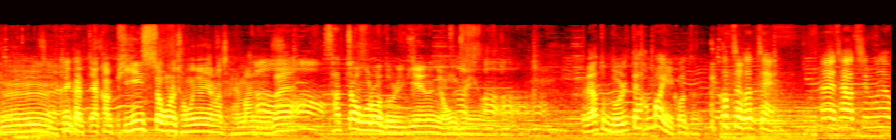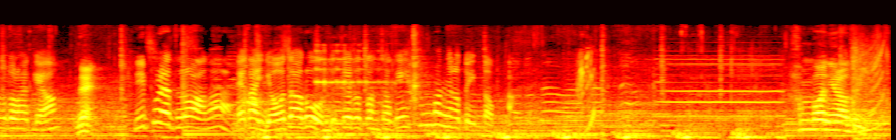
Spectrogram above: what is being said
음 그러니까 약간 비즈니스적으로 정훈이 형이랑 잘 맞는데 어, 어. 사적으로 놀기에는 영둥이가. 어, 어, 어. 내가 또 놀 때 한 방이 있거든. 그치 그치. 네 제가 질문해 보도록 할게요. 네. 리플에 들어와서 내가 여자로 느껴졌던 적이 한 번이라도 있다 없다. 한 번이라도 있.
